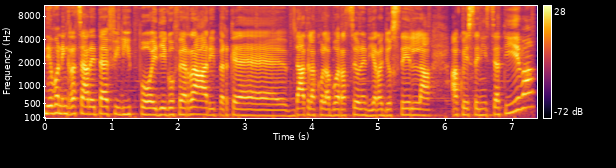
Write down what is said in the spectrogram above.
devo ringraziare te Filippo e Diego Ferrari perché date la collaborazione di Radio Stella a questa iniziativa.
